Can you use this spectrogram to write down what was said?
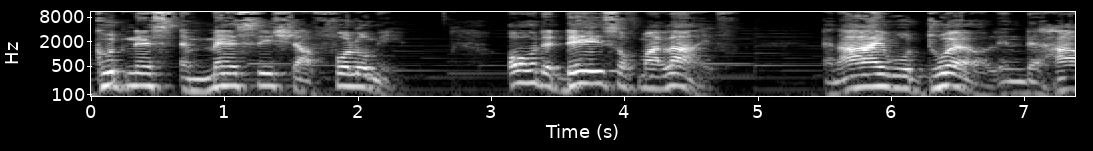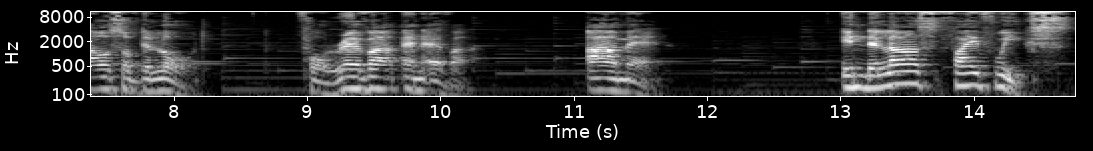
goodness and mercy shall follow me all the days of my life, and I will dwell in the house of the Lord forever and ever. Amen. In the last five weeks,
